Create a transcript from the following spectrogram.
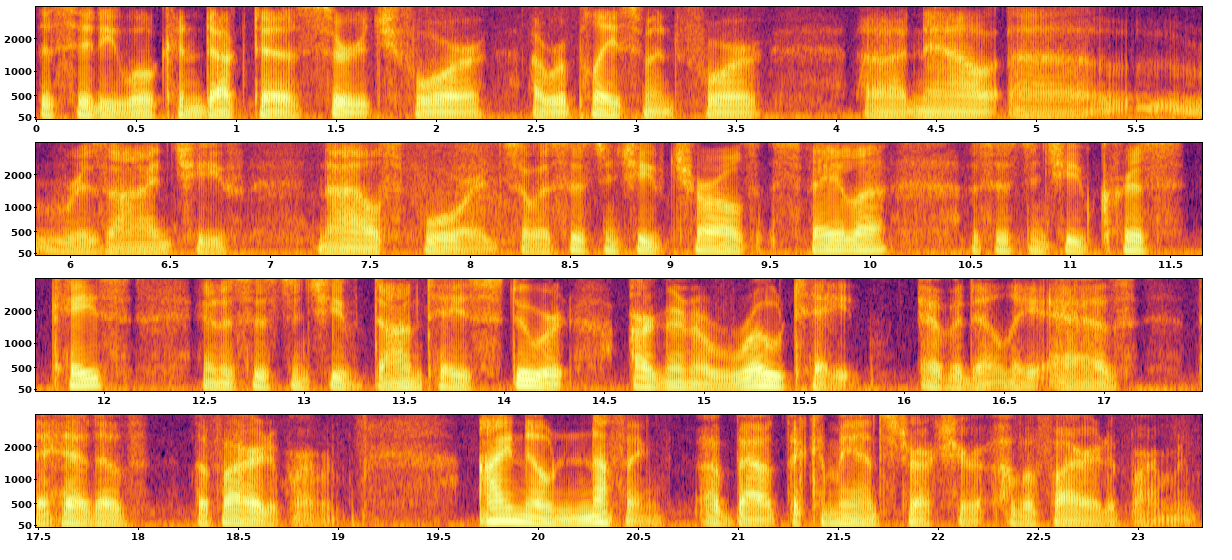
the city will conduct a search for a replacement for uh, now uh, resigned Chief Niles Ford. So Assistant Chief Charles Svehla, Assistant Chief Chris Caisse, and Assistant Chief Dante Stewart are going to rotate, evidently, as the head of the fire department. I know nothing about the command structure of a fire department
